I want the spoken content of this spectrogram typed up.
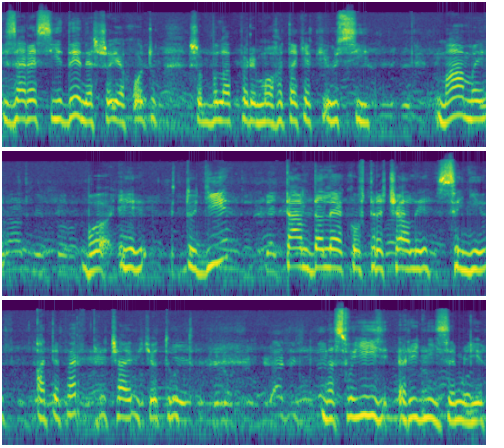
І зараз єдине, що я хочу, щоб була перемога, так як і усі мами. Бо і тоді там далеко втрачали синів, а тепер втрачають отут, на своїй рідній землі.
